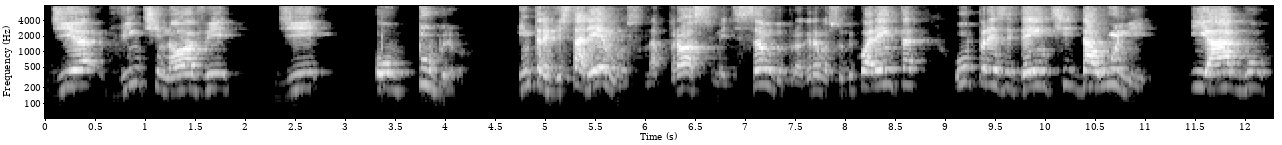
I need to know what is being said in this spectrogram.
dia 29 de outubro. Entrevistaremos na próxima edição do programa Sub40 o presidente da Uni, Iago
